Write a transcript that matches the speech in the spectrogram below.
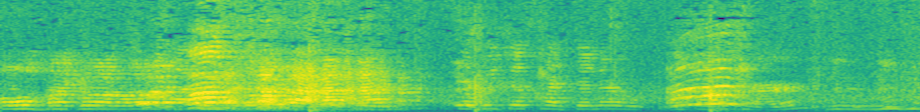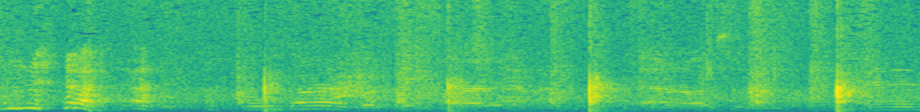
Oh my god. So we just had dinner without her. So we got our birthday card. I don't know. She was And then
